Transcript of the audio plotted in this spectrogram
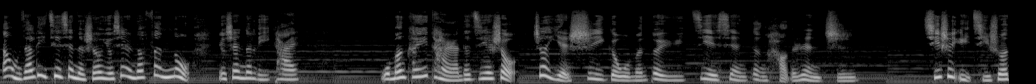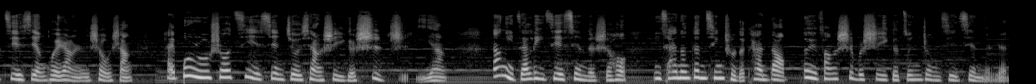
当我们在立界限的时候，有些人的愤怒，有些人的离开，我们可以坦然的接受，这也是一个我们对于界限更好的认知。其实，与其说界限会让人受伤，还不如说界限就像是一个试纸一样。当你在立界限的时候，你才能更清楚的看到对方是不是一个尊重界限的人。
